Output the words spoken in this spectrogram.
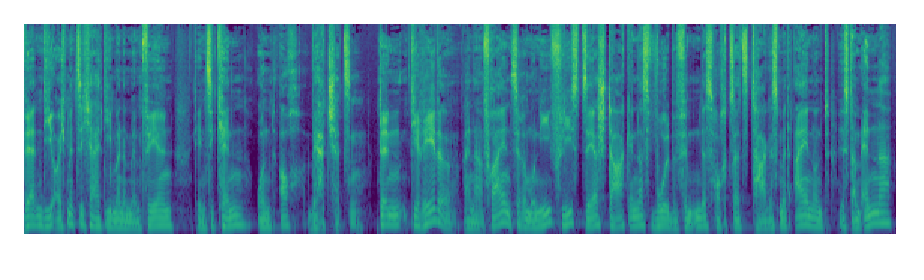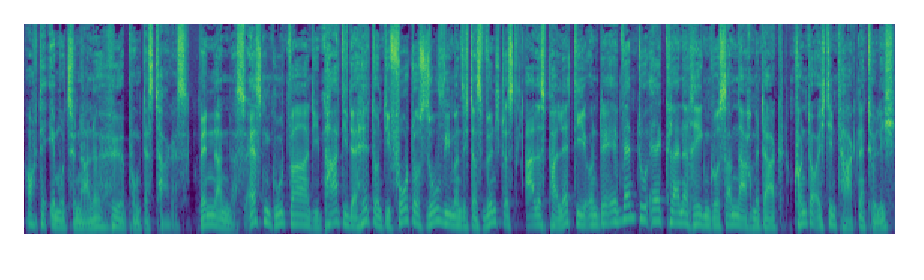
werden die euch mit Sicherheit jemandem empfehlen, den sie kennen und auch wertschätzen. Denn die Rede einer freien Zeremonie fließt sehr stark in das Wohlbefinden des Hochzeitstages mit ein und ist am Ende auch der emotionale Höhepunkt des Tages. Wenn dann das Essen gut war, die Party der Hit und die Fotos so, wie man sich das wünscht, ist alles Paletti und der eventuell kleine Regenguss am Nachmittag konnte euch den Tag natürlich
